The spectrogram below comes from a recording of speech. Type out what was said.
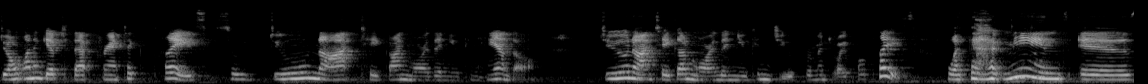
don't want to get to that frantic place, so do not take on more than you can handle. Do not take on more than you can do from a joyful place. What that means is,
